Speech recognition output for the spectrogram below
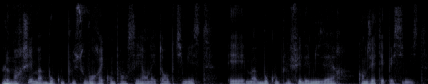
le marché m'a beaucoup plus souvent récompensé en étant optimiste et m'a beaucoup plus fait des misères quand j'étais pessimiste.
